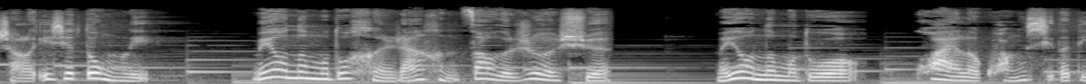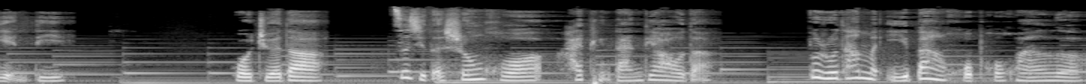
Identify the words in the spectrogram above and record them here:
少了一些动力，没有那么多很燃很燥的热血，没有那么多快乐狂喜的点滴。我觉得自己的生活还挺单调的，不如他们一半活泼欢乐。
